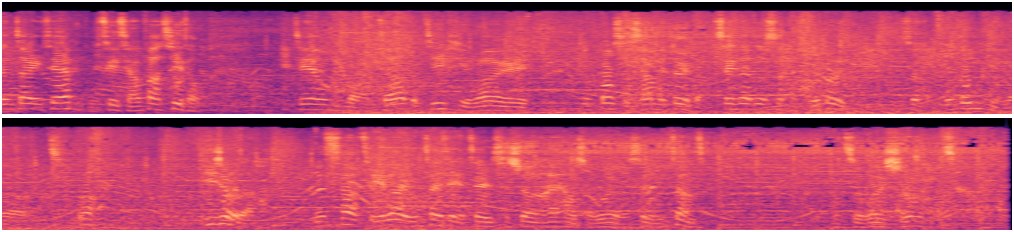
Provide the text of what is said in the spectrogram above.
增加一些武器强化系统，这样玩家的机体类跟 BOSS 上面对打，现在这是很不对，是很不公平的情况。依旧的，我们下期内容再见。这一次是爱好守卫，我是龙藏子，我只会守护。I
